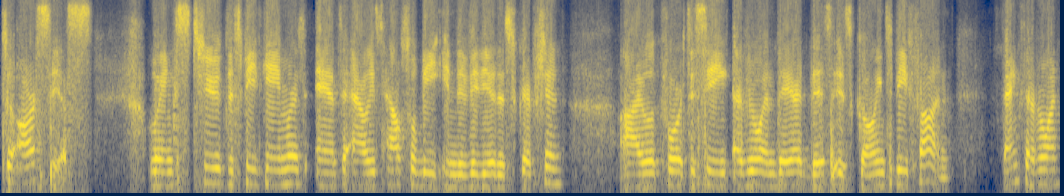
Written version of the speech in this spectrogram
to Arceus. Links to the Speed Gamers and to Ally's house will be in the video description. I look forward to seeing everyone there. This is going to be fun. Thanks, everyone.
